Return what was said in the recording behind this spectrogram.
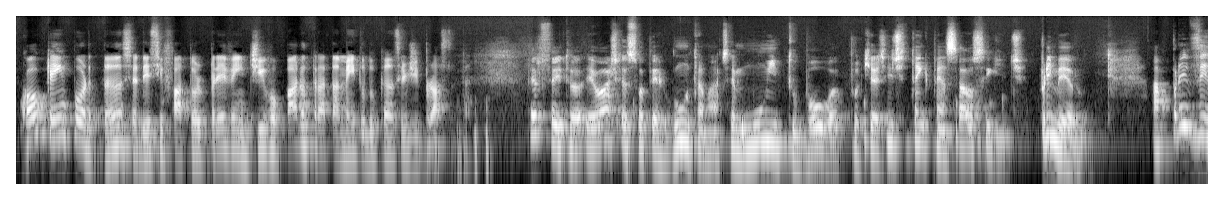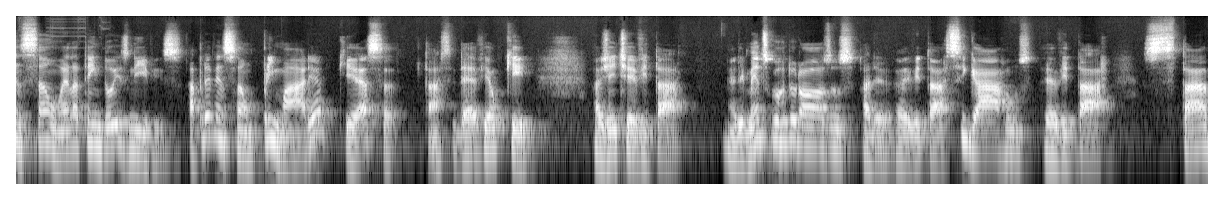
Qual que é a importância desse fator preventivo para o tratamento do câncer de próstata? Perfeito. Eu acho que a sua pergunta, Marcos, é muito boa, porque a gente tem que pensar o seguinte. Primeiro, a prevenção ela tem dois níveis. A prevenção primária, que essa tá, se deve ao quê? A gente evitar alimentos gordurosos, evitar cigarros, evitar estar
